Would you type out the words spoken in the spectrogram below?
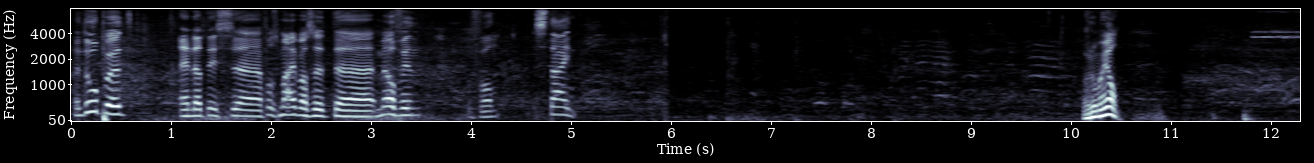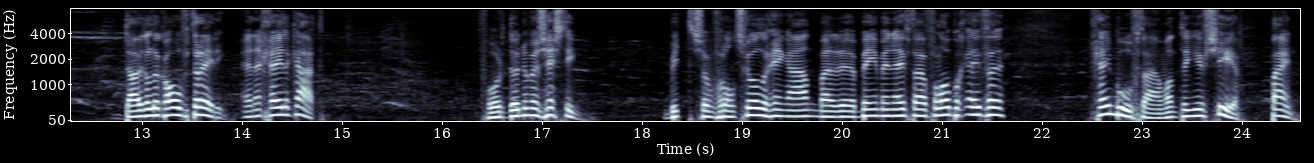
een doelpunt. En dat is, volgens mij was het Melvin van Stijn. Roemion. Duidelijke overtreding. En een gele kaart. Voor de nummer 16. Biedt zijn verontschuldiging aan. Maar eh, Benjamin heeft daar voorlopig even geen behoefte aan. Want hij heeft zeer pijn.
